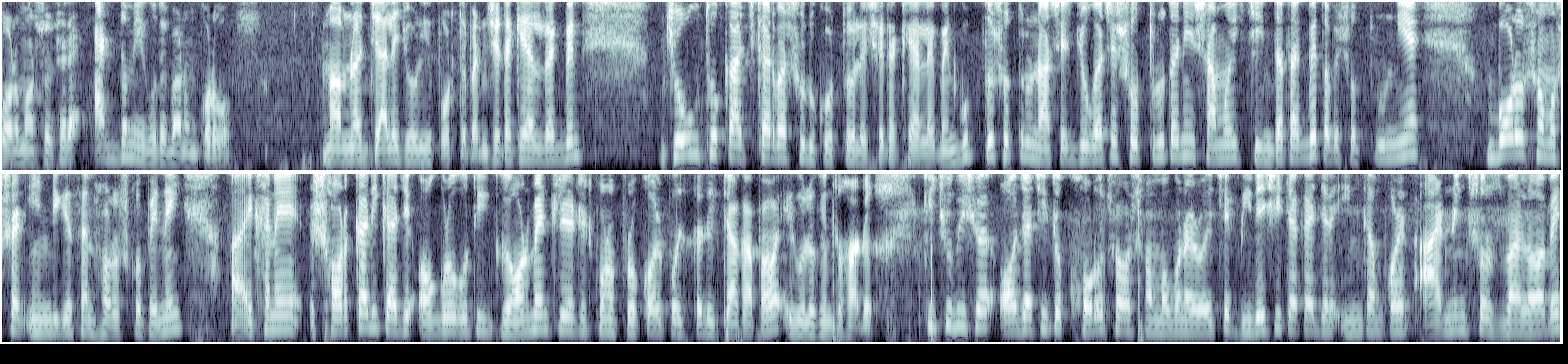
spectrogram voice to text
পরামর্শ ছাড়া একদমই এগোতে বারণ করব। মামলার জালে জড়িয়ে পড়তে পারেন। সেটা খেয়াল রাখবেন। যৌথ কাজ কারবার শুরু করতে হলে সেটা খেয়াল রাখবেন। গুপ্ত শত্রু নাশের যোগ আছে। শত্রুতা নিয়ে সাময়িক চিন্তা থাকবে, তবে শত্রু নিয়ে বড় সমস্যার ইন্ডিকেশন হরস্কোপে নেই। এখানে সরকারি কাজে অগ্রগতি গভর্নমেন্ট রিলেটেড কোনো প্রকল্প ইত্যাদি টাকা পাওয়া, এগুলো কিন্তু হবে। কিছু বিষয়ে অযাচিত খরচ হওয়ার সম্ভাবনা রয়েছে। বিদেশি টাকায় যারা ইনকাম করেন আর্নিং সোর্স ভালো হবে।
